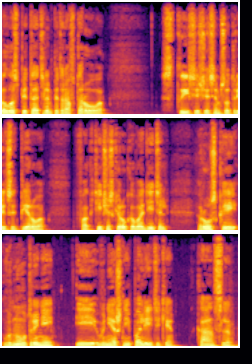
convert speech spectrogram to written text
был воспитателем Петра II. С 1731 фактически руководитель русской внутренней и внешней политики, канцлер.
